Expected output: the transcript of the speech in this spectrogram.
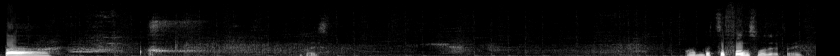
Counter. nice. Um, that's the first one, I think.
